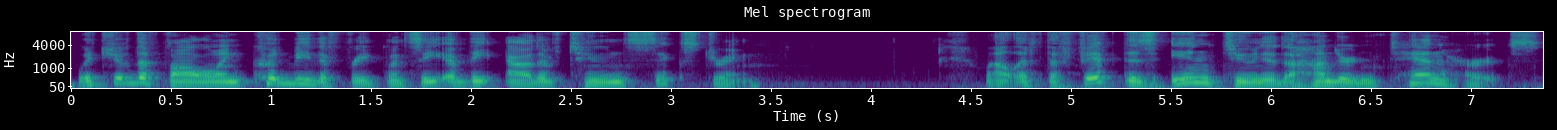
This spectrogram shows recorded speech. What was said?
which of the following could be the frequency of the out of tune sixth string? Well, if the fifth is in tune at 110 hertz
